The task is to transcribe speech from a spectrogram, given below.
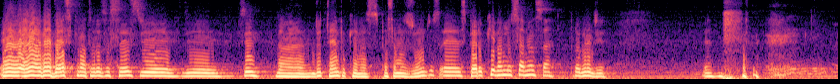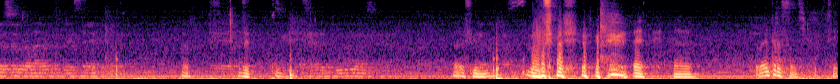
eu, eu, agradeço para todos vocês de, de sim, da, do tempo que nós passamos juntos, espero que vamos avançar, progredir. É. Assim, é, é, é interessante. Sim.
